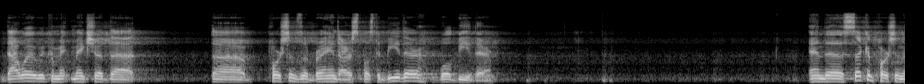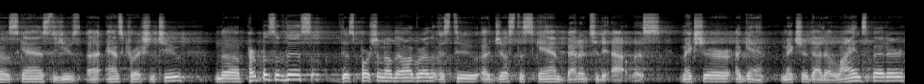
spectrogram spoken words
That way we can make sure that the portions of the brain that are supposed to be there will be there. And the second portion of the scan is to use uh, ANTS correction 2. The purpose of this, this portion of the algorithm is to adjust the scan better to the atlas. Make sure, again, make sure that it aligns better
